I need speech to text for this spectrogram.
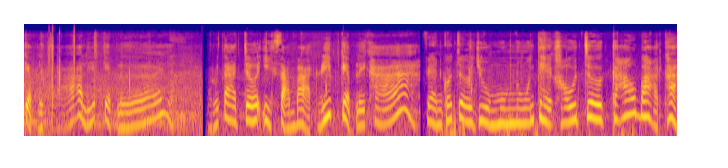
เก็บเลยจ้า รีบเก็บเลยรุตาเจออีก 3 บาทรีบเก็บเลยค่ะ แฟนก็เจออยู่มุมนู้นแต่เขาเจอ 9 บาทค่ะ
